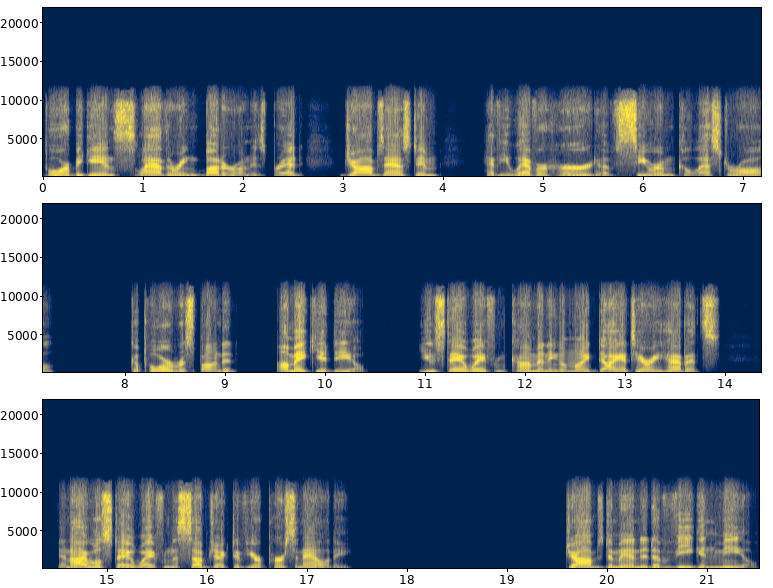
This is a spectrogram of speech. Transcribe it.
Kapor began slathering butter on his bread. Jobs asked him, Have you ever heard of serum cholesterol? Kapor responded, I'll make you a deal. You stay away from commenting on my dietary habits, and I will stay away from the subject of your personality. Jobs demanded a vegan meal,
